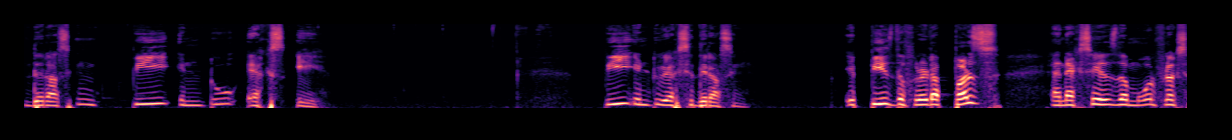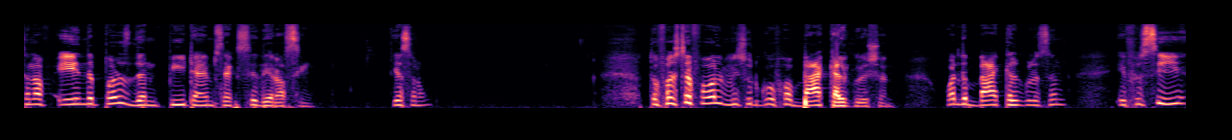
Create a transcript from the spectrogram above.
they're asking p into xa p into xa they're asking. If p is the flow rate of purge and xa is the mole fraction of a in the purge then p times xa they're asking yes or no so first of all we should go for back calculation what the back calculation if you see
